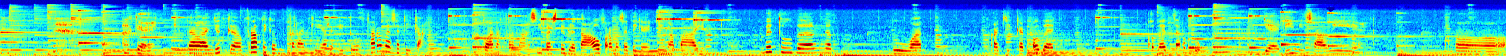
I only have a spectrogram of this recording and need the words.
Oke kita lanjut ke praktikum terakhir itu farmasetika. Kalau anak farmasi pasti udah tahu farmasetika ini ngapain. Betul banget. Buat racikan obat. Obat serbuk jadi misal nih uh,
